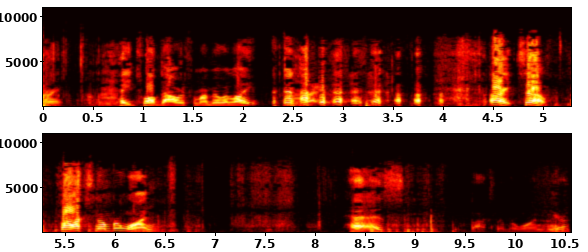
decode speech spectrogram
All right, paid twelve dollars for my Miller Lite. Right. All right, so box number one has box number one here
